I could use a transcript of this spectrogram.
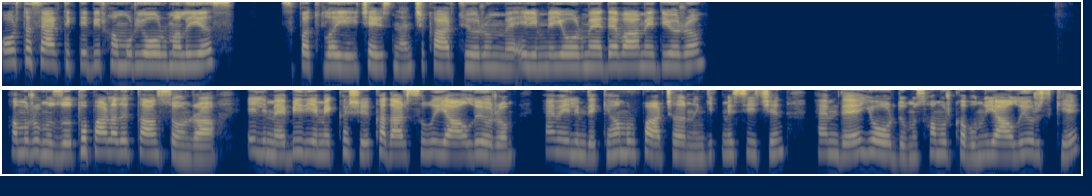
Orta sertlikte bir hamur yoğurmalıyız. Spatulayı içerisinden çıkartıyorum ve elimle yoğurmaya devam ediyorum. Hamurumuzu toparladıktan sonra elime bir yemek kaşığı kadar sıvı yağ alıyorum. Hem elimdeki hamur parçalarının gitmesi için hem de yoğurduğumuz hamur kabını yağlıyoruz ki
